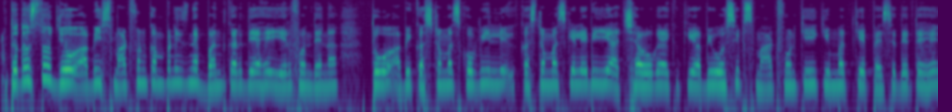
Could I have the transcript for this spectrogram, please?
तो दोस्तों जो अभी स्मार्टफ़ोन कंपनीज़ ने बंद कर दिया है ईयरफोन देना तो अभी कस्टमर्स को भी कस्टमर्स के लिए भी ये अच्छा हो गया क्योंकि अभी वो सिर्फ़ स्मार्टफ़ोन की ही कीमत के पैसे देते हैं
